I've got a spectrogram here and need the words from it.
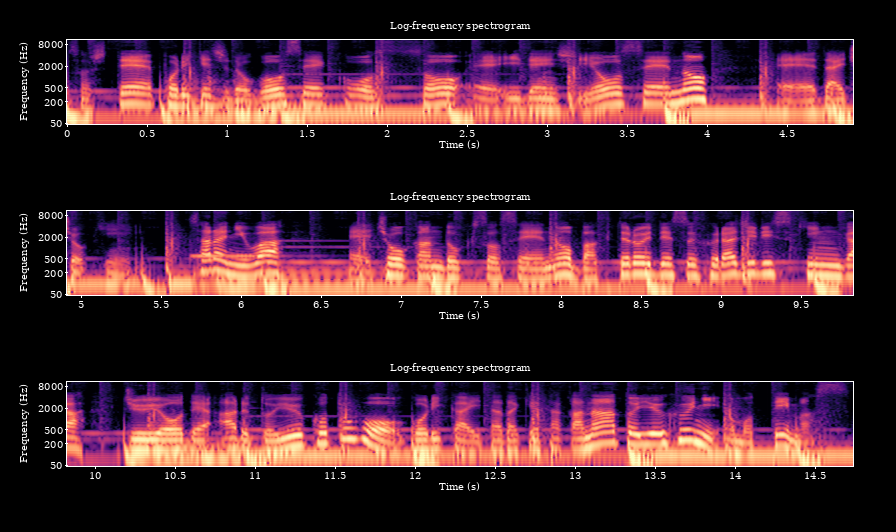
そしてポリケチド合成酵素、えー、遺伝子陽性の、えー、大腸菌。さらには、えー、腸管毒素性のバクテロイデス・フラジリス菌が重要であるということをご理解いただけたかなというふうに思っています。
